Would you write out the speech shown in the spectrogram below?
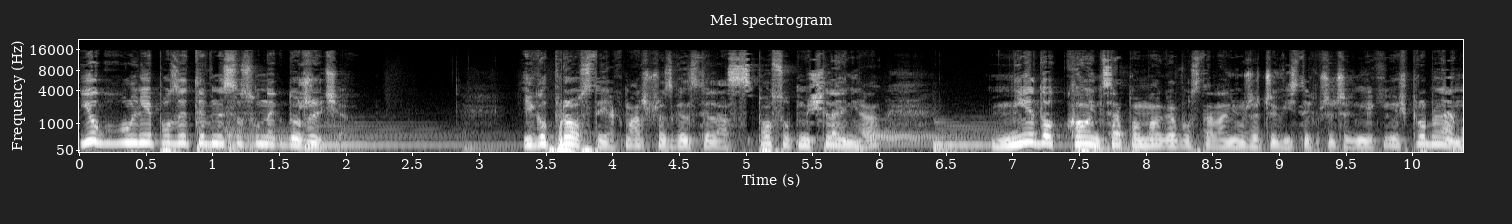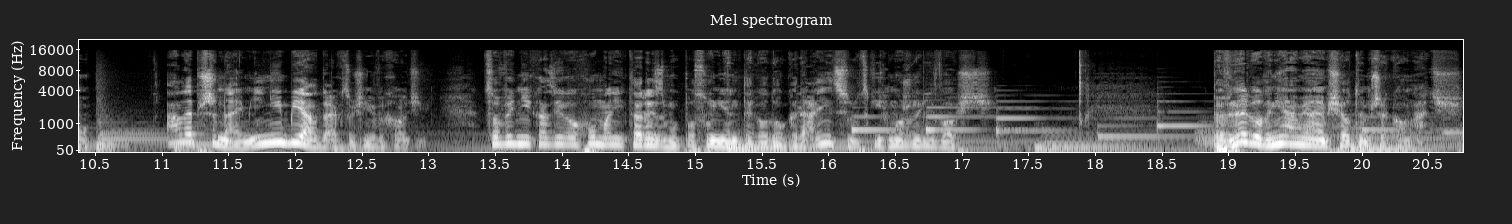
i ogólnie pozytywny stosunek do życia. Jego prosty, jak marsz przez gęsty las, sposób myślenia nie do końca pomaga w ustalaniu rzeczywistych przyczyn jakiegoś problemu, ale przynajmniej nie biada, jak coś nie wychodzi, co wynika z jego humanitaryzmu posuniętego do granic ludzkich możliwości. Pewnego dnia miałem się o tym przekonać.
